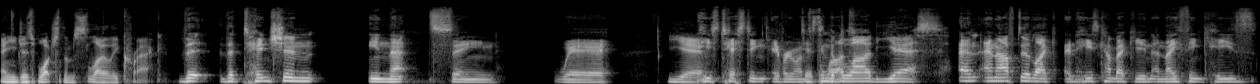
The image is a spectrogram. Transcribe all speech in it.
And you just watch them slowly crack. the the tension in that scene where Yeah. he's testing everyone's Testing blood. the blood, yes. and and after like and he's come back in and they think he's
